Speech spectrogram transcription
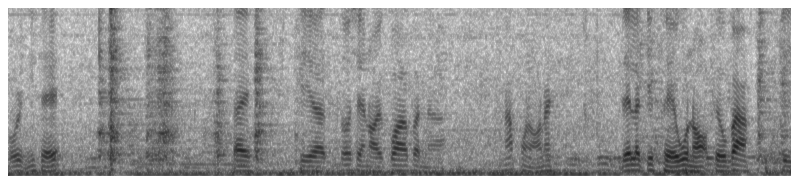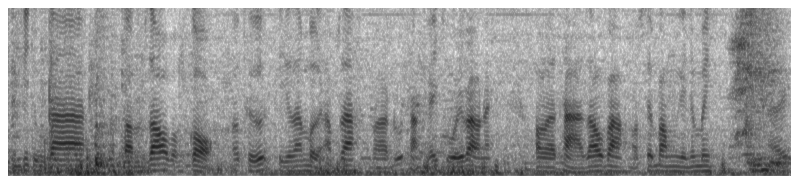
cố định như thế. Đây thì uh, tôi sẽ nói qua phần uh, nắp của nó này. Đây là cái phếu của nó phếu vào. Thì khi chúng ta bầm rau bầm cỏ các thứ thì chúng ta mở nắp ra và đút thẳng cái chuối vào này. Hoặc là thả rau vào nó sẽ bong nghiền cho mình. Đấy.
